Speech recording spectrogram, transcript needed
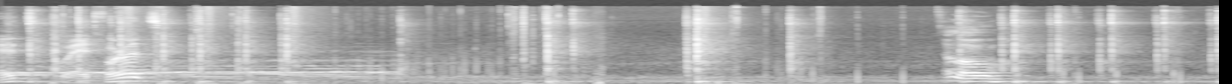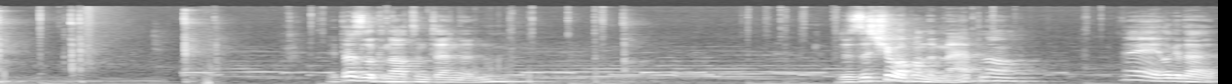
Wait, wait for it. Hello. It does look not intended. Does this show up on the map now? Hey, look at that.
